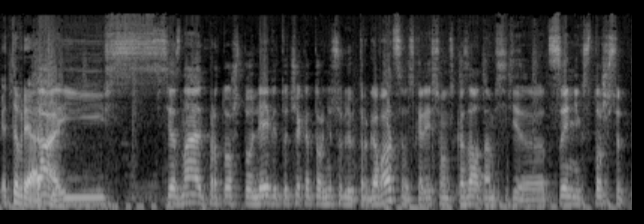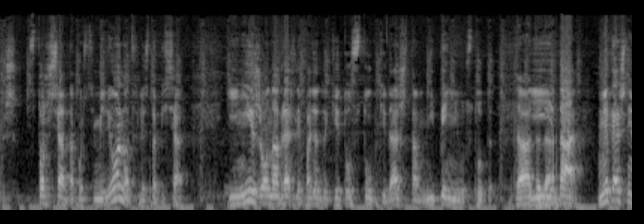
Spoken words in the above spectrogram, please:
Это вряд да, ли. Да, и все знают про то, что Леви тот человек, который не особо любит торговаться. Скорее всего, он сказал там Сити э, ценник 160, 160, допустим, миллионов или 150. И ниже он навряд ли пойдет на какие-то уступки, даже там ни пени не уступит. Да, и, да, да. Да, мне, конечно,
